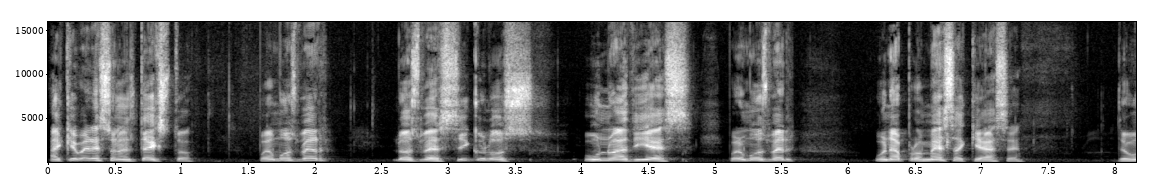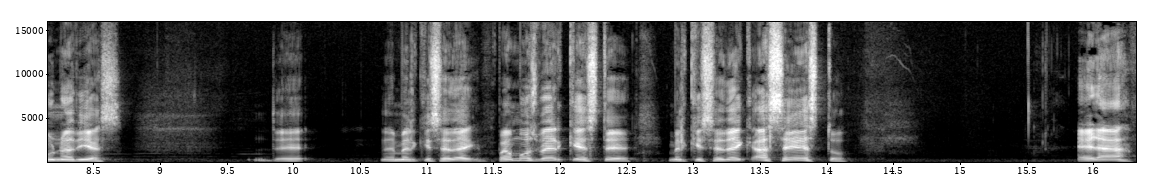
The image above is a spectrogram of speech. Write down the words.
Hay que ver eso en el texto. Podemos ver los versículos 1 a 10. Podemos ver una promesa que hace de 1 a 10 de, de Melquisedec. Podemos ver que este Melquisedec hace esto. Era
